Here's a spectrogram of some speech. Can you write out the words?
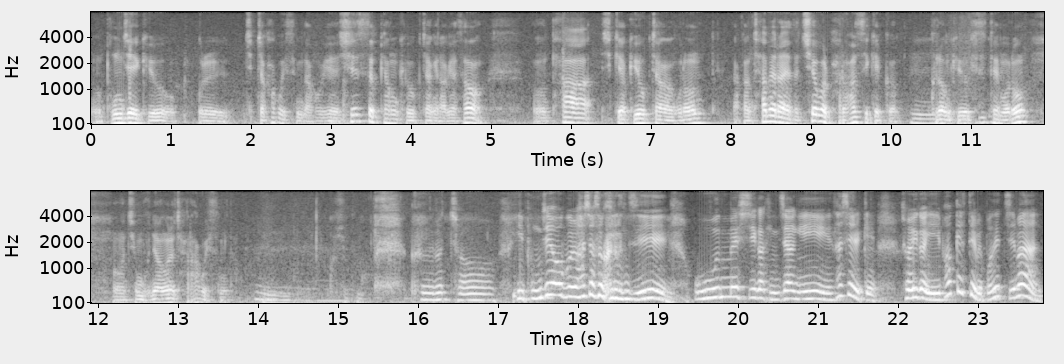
어, 봉제 교육을 직접 하고 있습니다. 거기에 실습형 교육장이라고 해서 어, 타 식기와 교육장하고는 약간 차별화해서 취업을 바로 할 수 있게끔 음. 그런 교육 시스템으로 어, 지금 운영을 잘 하고 있습니다. 그 러시구나. 그렇죠. 이 봉제업을 하셔서 그런지 음. 오은매 씨가 굉장히 사실 이렇게 저희가 이 팟캐스트를 몇 번 했지만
